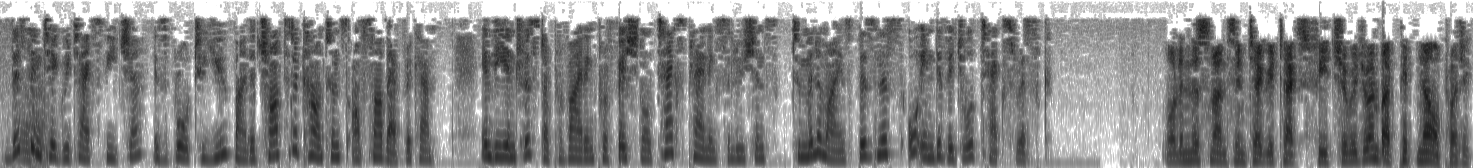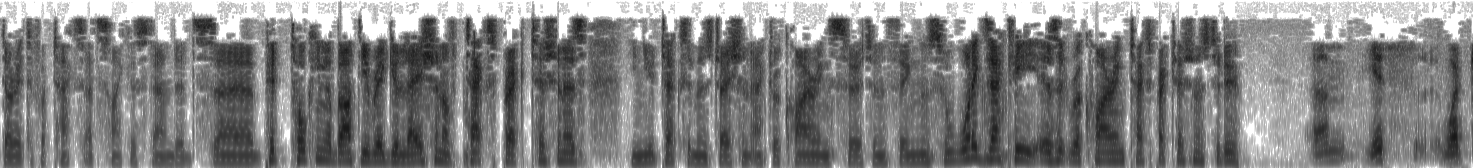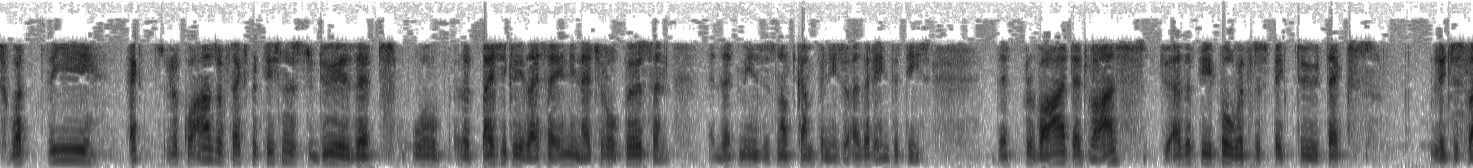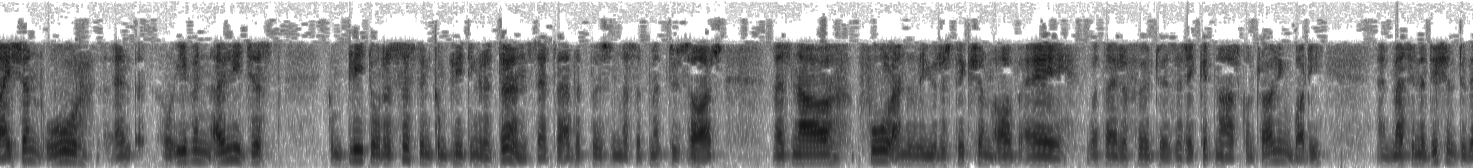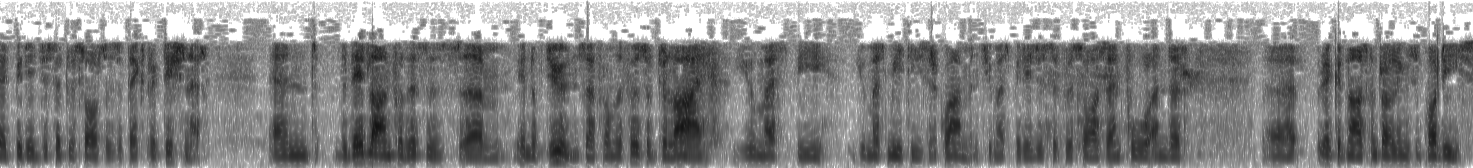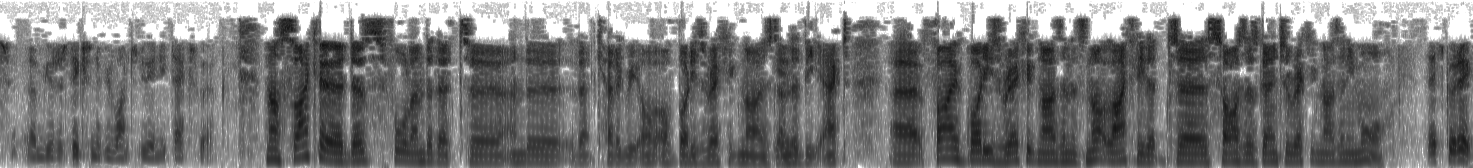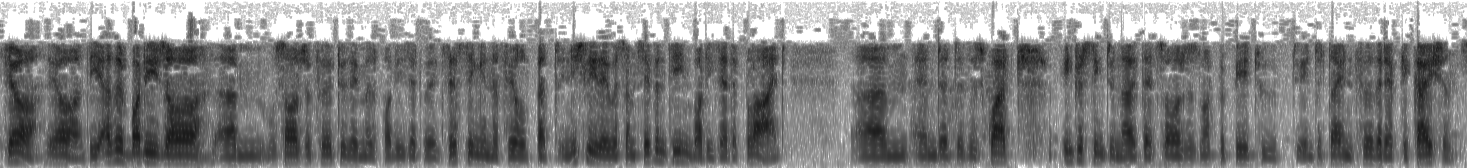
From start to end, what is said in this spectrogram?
This IntegriTax feature is brought to you by the Chartered Accountants of South Africa in the interest of providing professional tax planning solutions to minimize business or individual tax risk. Well, in this month's IntegriTax feature, we're joined by Piet Nel, Project Director for Tax at SAICA Standards. Uh, Piet, talking about the regulation of tax practitioners, the new Tax Administration Act requiring certain things. What exactly is it requiring tax practitioners to do? Um, yes, what what the Act requires of tax practitioners to do is that, well, that basically they say any natural person, and that means it's not companies or other entities that provide advice to other people with respect to tax legislation or uh, or even only just complete or assist in completing returns that the other person must submit to SARS must now fall under the jurisdiction of a what they refer to as a recognized controlling body and must in addition to that be registered with SARS as a tax practitioner. And the deadline for this is um, end of June. So from the 1st of July, you must be you must meet these requirements. You must be registered with SARS and fall under uh, recognized controlling bodies um, jurisdiction if you want to do any tax work. Now, SAICA does fall under that uh, under that category of, of bodies recognized yes. under the Act. Uh, five bodies recognized, and it's not likely that uh, SARS is going to recognize any more. That's correct, yeah, yeah. The other bodies are, um, SARS referred to them as bodies that were existing in the field, but initially there were some 17 bodies that applied. Um, and it, it is quite interesting to note that SARS is not prepared to, to entertain further applications.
